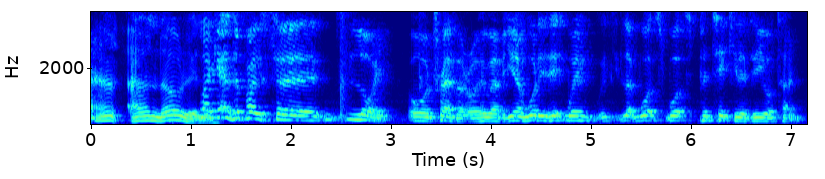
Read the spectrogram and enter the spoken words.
I don't, I don't know really. like as opposed to Loy or Trevor or whoever. You know, what is it? When like, what's what's particular to your tone?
